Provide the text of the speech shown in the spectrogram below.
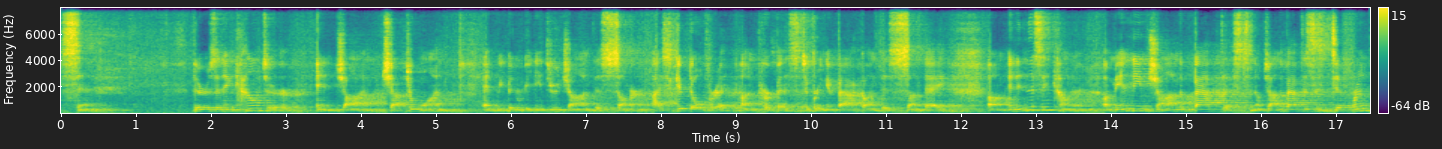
sin there is an encounter in John chapter 1, and we've been reading through John this summer. I skipped over it on purpose to bring it back on this Sunday. Um, and in this encounter, a man named John the Baptist. Now, John the Baptist is different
